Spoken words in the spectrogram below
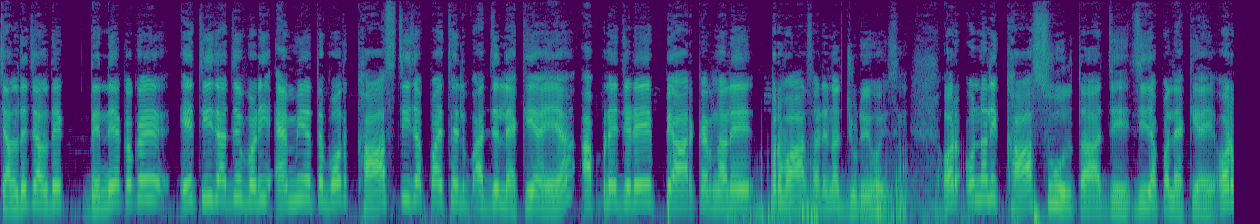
ਚੱਲਦੇ ਚੱਲਦੇ ਦਿੰਨੇ ਆ ਕਿਉਂਕਿ ਇਹ ਚੀਜ਼ ਅੱਜ ਬੜੀ ਅਹਿਮੀਅਤ ਬਹੁਤ ਖਾਸ ਚੀਜ਼ ਆਪਾਂ ਇੱਥੇ ਅੱਜ ਲੈ ਕੇ ਆਏ ਆ ਆਪਣੇ ਜਿਹੜੇ ਪਿਆਰ ਕਰਨ ਵਾਲੇ ਪਰਿਵਾਰ ਸਾਡੇ ਨਾਲ ਜੁੜੇ ਹੋਏ ਸੀ ਔਰ ਉਹਨਾਂ ਲਈ ਖਾਸ ਸਹੂਲਤਾਂ ਅੱਜ ਇਹ ਚੀਜ਼ ਆਪਾਂ ਲੈ ਕੇ ਆਏ ਔਰ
